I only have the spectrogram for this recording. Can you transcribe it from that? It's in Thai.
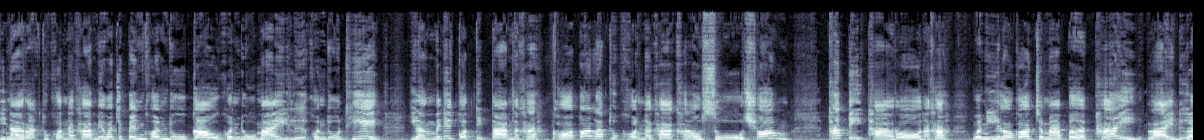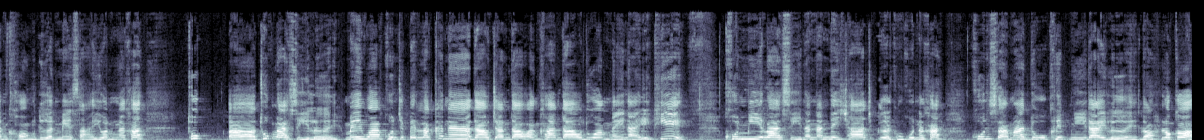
ที่น่ารักทุกคนนะคะ ไม่ว่าจะเป็นคนดูเก่าคนดูใหม่ หรือคนดูที่ยังไม่ได้กดติดตามนะคะ ขอต้อนรับทุกคนนะคะ เข้าสู่ช่องทัติทาโร่นะคะ วันนี้เราก็จะมาเปิดไพ่รายเดือนของเดือนเมษายนนะคะ ทุกทุกราศีเลย ไม่ว่าคุณจะเป็นลัคนาดาวจันทร์ดาวอังคารดาวดวงไหน ๆ ที่ คุณมีราศีนั้นๆในชาร์ตเกิดของคุณนะคะ คุณสามารถดูคลิปนี้ได้เลยเนาะแล้วก็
